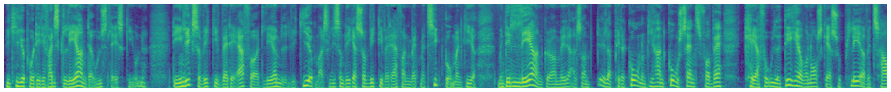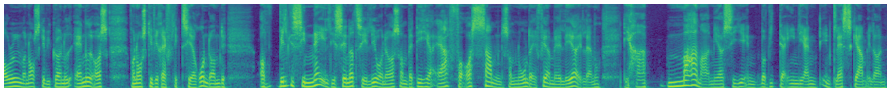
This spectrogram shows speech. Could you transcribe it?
vi kigger på, det er, det faktisk læreren, der er udslagsgivende. Det er egentlig ikke så vigtigt, hvad det er for et læremiddel, vi giver dem, altså ligesom det ikke er så vigtigt, hvad det er for en matematikbog, man giver, men det læreren gør med det, altså om, eller pædagogen, om de har en god sans for, hvad kan jeg få ud af det her, hvornår skal jeg supplere ved tavlen, hvornår skal vi gøre noget andet også, hvornår skal vi reflektere rundt om det, og hvilket signal de sender til eleverne også om, hvad det her er for os sammen, som nogen, der er i færd med at lære et eller andet, det har meget, meget mere at sige, end hvorvidt der egentlig er en, en glasskærm eller en,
